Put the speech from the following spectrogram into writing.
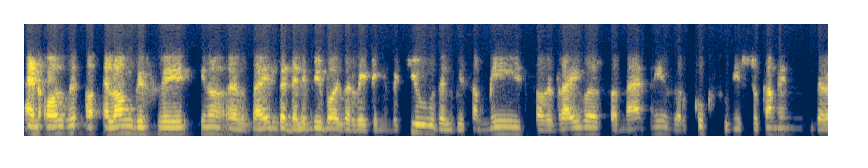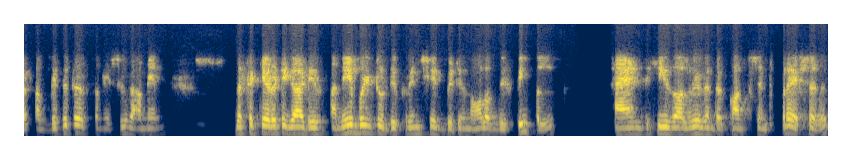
And all the, uh, along this way, you know, uh, while the delivery boys are waiting in the queue, there'll be some maids or drivers or nannies or cooks who needs to come in. There are some visitors who needs to come in. The security guard is unable to differentiate between all of these people, and he is always under constant pressure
